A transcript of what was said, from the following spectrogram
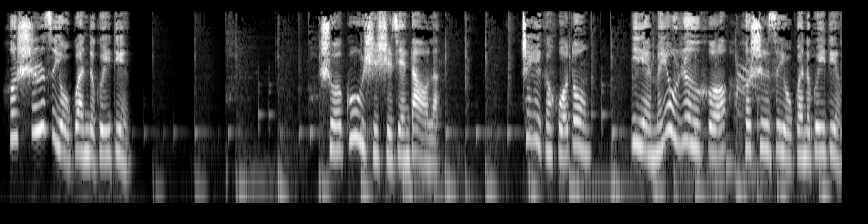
和狮子有关的规定。说故事时间到了，这个活动也没有任何和狮子有关的规定。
